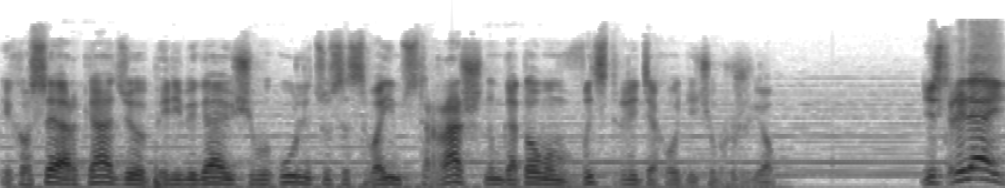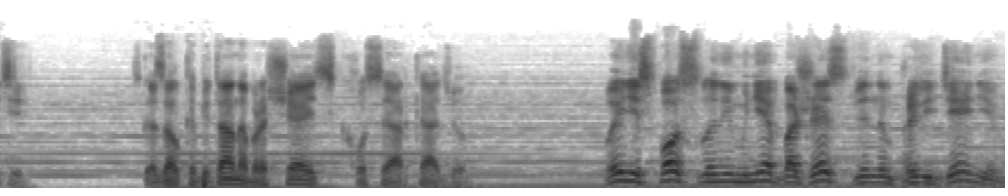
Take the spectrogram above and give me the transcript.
и Хосе Аркадио, перебегающего улицу со своим страшным, готовым выстрелить охотничьим ружьем. «Не стреляйте!» Сказал капитан, обращаясь к Хосе Аркадио. «Вы не спосланы мне божественным провидением!»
